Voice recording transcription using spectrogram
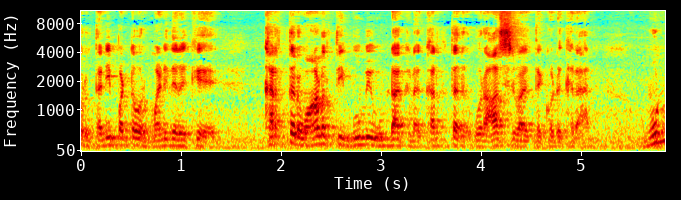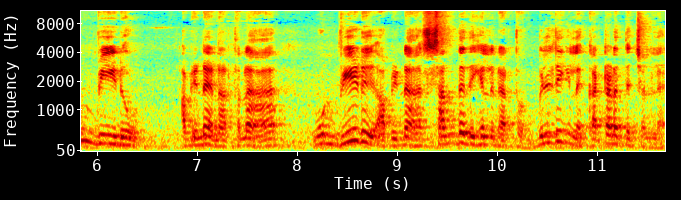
ஒரு தனிப்பட்ட ஒரு மனிதனுக்கு கர்த்தர் வானத்தை பூமி உண்டாக்கின கர்த்தர் ஒரு ஆசீர்வாதத்தை கொடுக்கிறார். உன் வீடும் அப்படின்னா என்ன அர்த்தம்னா உன் வீடு அப்படின்னா சந்ததிகள்னு அர்த்தம். பில்டிங்கில் கட்டடத்தை சொல்ல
